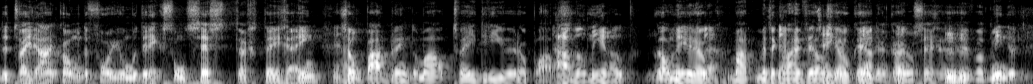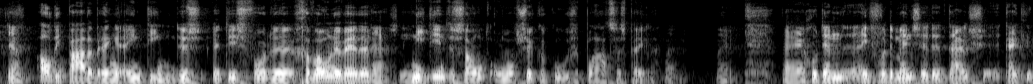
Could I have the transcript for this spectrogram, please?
de tweede aankomende voor Jong stond 60 tegen 1. Ja. Zo'n paard brengt normaal 2, 3 euro plaats. Ja, wel meer ook. Wel meer ook. Ja. Maar met een klein veldje, oké, okay, dan kan je nog zeggen mm -hmm. uh, wat minder. Al die paarden brengen 1,10. Dus het is voor de gewone wedder niet, niet, interessant om op zulke koersen plaats te spelen. Nee. Nee. nee. goed, en even voor de mensen thuis. Kijk,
